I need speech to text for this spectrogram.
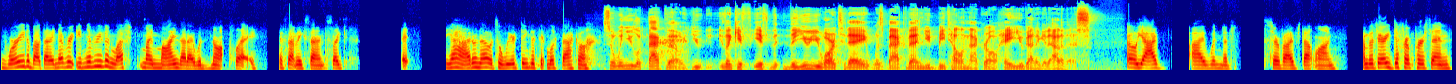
worried about that. I never, it never even left my mind that I would not play, if that makes sense. Like, yeah, I don't know. It's a weird thing to th- look back on. So when you look back, though, you like if if the, the you you are today was back then, you'd be telling that girl, "Hey, you got to get out of this." Oh yeah, I, I wouldn't have survived that long. I'm a very different person,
